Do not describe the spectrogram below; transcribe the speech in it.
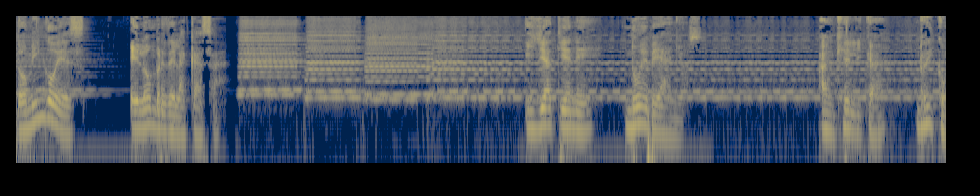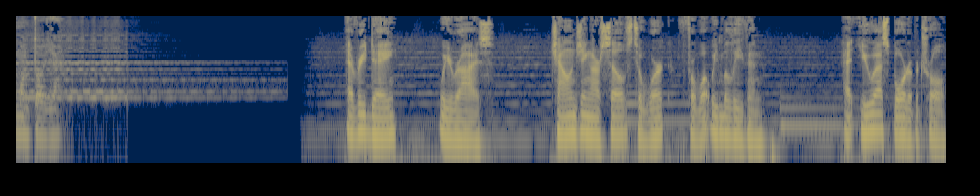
Domingo es el hombre de la casa. Y ya tiene nueve años. Angélica Rico Montoya. Every day, we rise, challenging ourselves to work for what we believe in. At U.S. Border Patrol,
